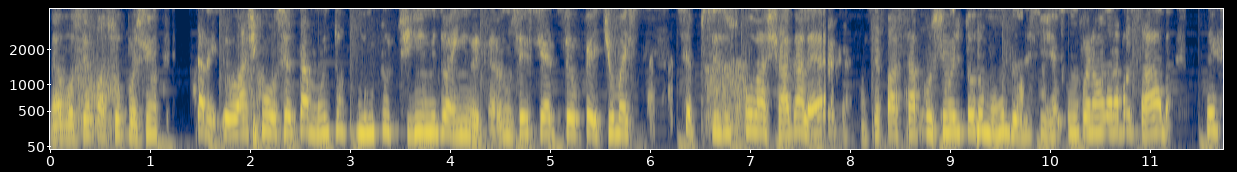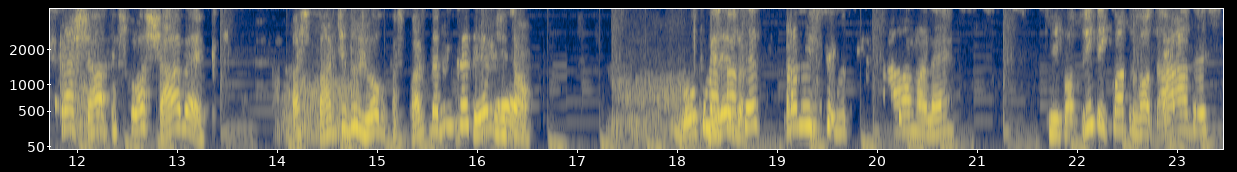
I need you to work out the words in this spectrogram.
Né? Você passou por cima. Cara, eu acho que você tá muito, muito tímido ainda, cara. Não sei se é de seu feitio, mas você precisa esculachar a galera, cara. Você passar por cima de todo mundo desse jeito como foi na rodada passada. Tem que escrachar, tem que esculachar, velho. Faz parte do jogo, faz parte da brincadeira, é. então. Vou começar Beleza? a ser pra não este... calma, né? Que faltam 34 rodadas.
